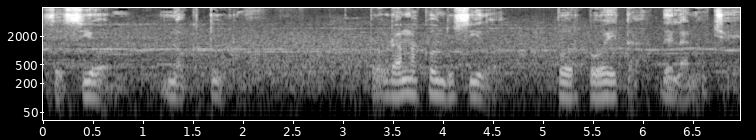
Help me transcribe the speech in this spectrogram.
sesión nocturna. Programa conducido por Poeta de la Noche.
